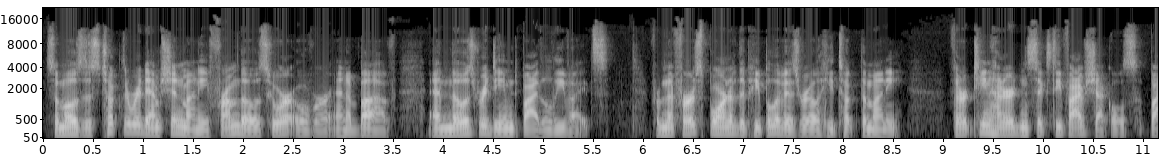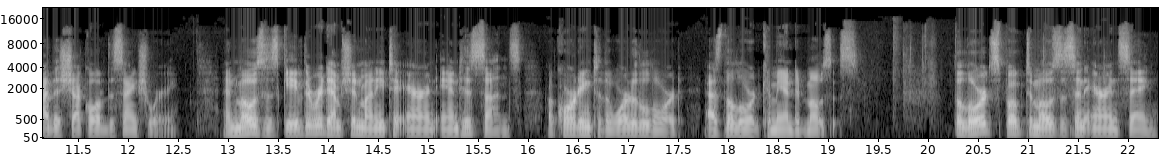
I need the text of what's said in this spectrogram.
So Moses took the redemption money from those who are over and above, and those redeemed by the Levites. From the firstborn of the people of Israel he took the money, thirteen hundred and sixty five shekels, by the shekel of the sanctuary. And Moses gave the redemption money to Aaron and his sons, according to the word of the Lord, as the Lord commanded Moses. The Lord spoke to Moses and Aaron, saying,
